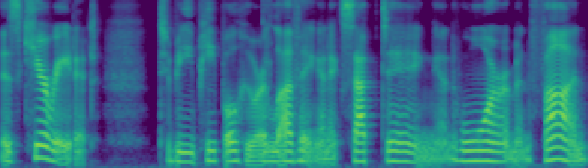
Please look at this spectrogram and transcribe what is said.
is curated to be people who are loving and accepting and warm and fun,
